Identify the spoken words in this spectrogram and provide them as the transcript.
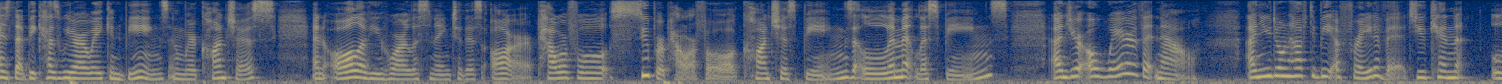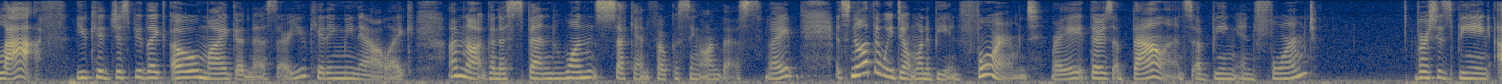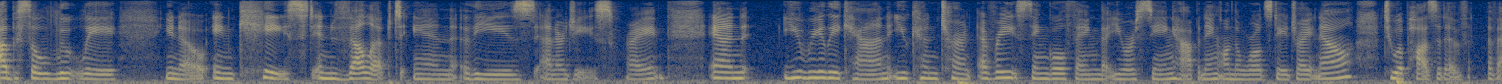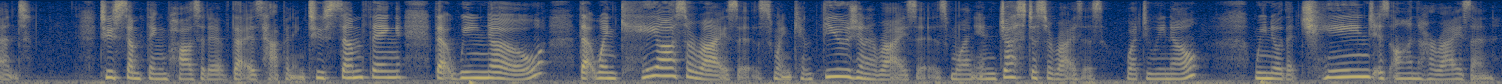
is that because we are awakened beings and we're conscious, and all of you who are listening to this are powerful, super powerful, conscious beings, limitless beings, and you're aware of it now. And you don't have to be afraid of it. You can laugh. You could just be like, oh my goodness, are you kidding me now? Like, I'm not going to spend one second focusing on this, right? It's not that we don't want to be informed, right? There's a balance of being informed versus being absolutely, you know, encased, enveloped in these energies, right? And you really can. You can turn every single thing that you are seeing happening on the world stage right now to a positive event, to something positive that is happening, to something that we know that when chaos arises, when confusion arises, when injustice arises, what do we know? We know that change is on the horizon.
